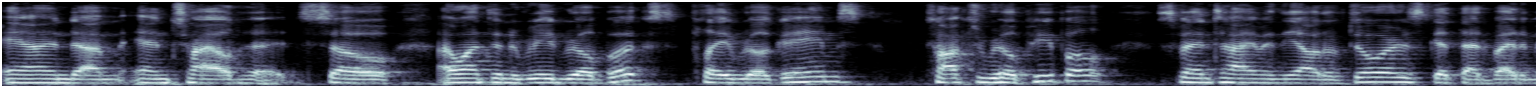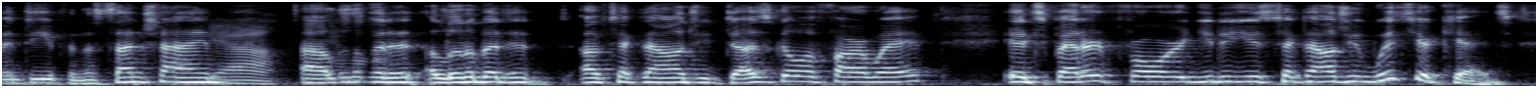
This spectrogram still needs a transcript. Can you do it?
and um, and childhood. So I want them to read real books, play real games talk to real people, spend time in the out of doors, get that vitamin D from the sunshine. Yeah. A little bit, of, a little bit of technology does go a far way. It's better for you to use technology with your kids.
